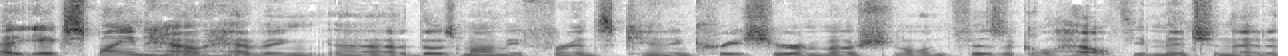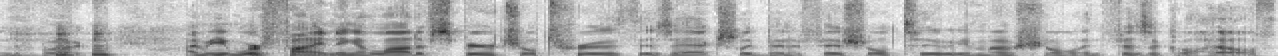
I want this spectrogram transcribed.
Uh, explain how having uh, those mommy friends can increase your emotional and physical health. You mentioned that in the book. I mean, we're finding a lot of spiritual truth is actually beneficial to emotional and physical health.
